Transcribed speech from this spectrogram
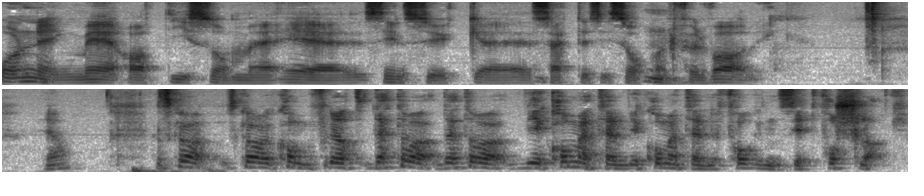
ordning med at de som eh, er sinnssyke, settes i såkalt Mm. forvaring. Ja. Jeg skal, skal komme, fordi at dette var, dette var, vi, er kommet til, vi er til Fogden sitt forslag.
